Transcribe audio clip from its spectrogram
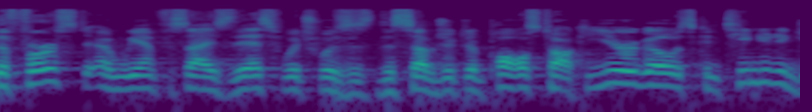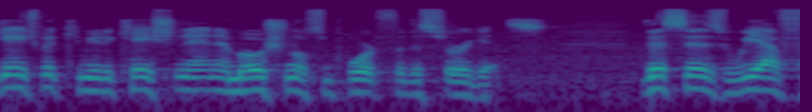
The first, and we emphasize this, which was the subject of Paul's talk a year ago, is continued engagement, communication, and emotional support for the surrogates. This is, we have,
